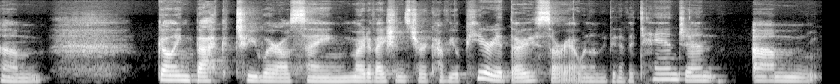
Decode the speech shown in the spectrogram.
Um, Going back to where I was saying motivations to recover your period, though, sorry, I went on a bit of a tangent. Um,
